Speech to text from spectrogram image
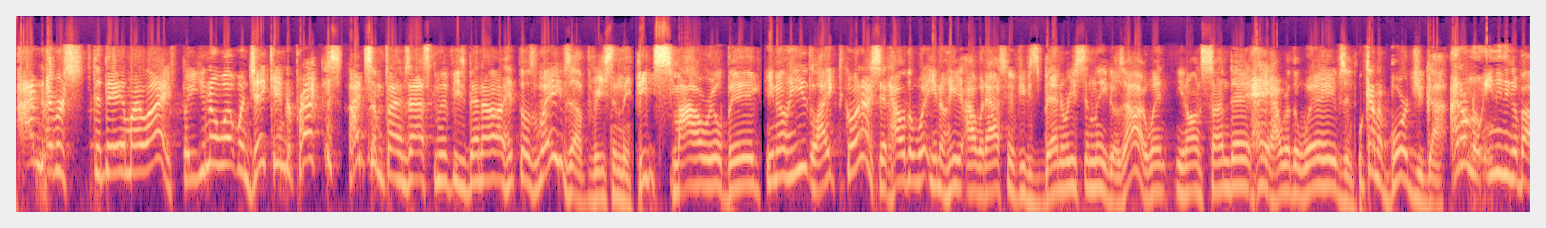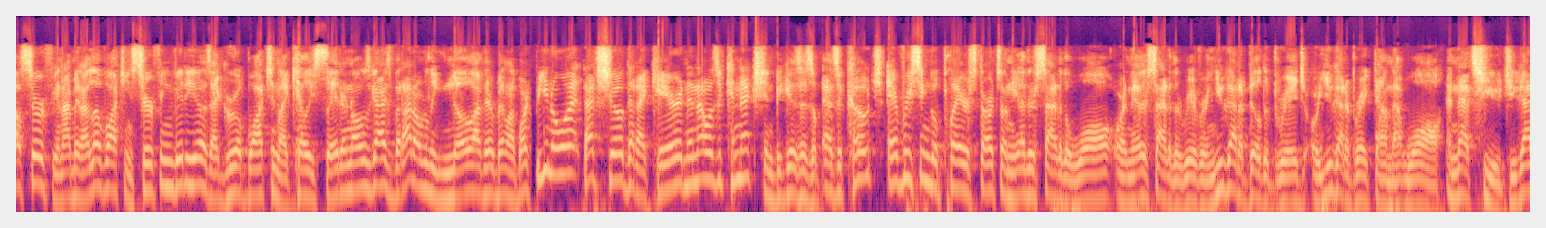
I've never surfed a day in my life, but you know what? When Jake came to practice, I'd sometimes ask him if he's been out and hit those waves up recently. He'd smile real big. You know, he liked going. I said, how the way, you know, he, I would ask him if he's been recently. He goes, oh, I went, you know, on Sunday. Hey, how were the waves? And what kind of board you got? I don't know anything about surfing. I mean, I love watching surfing videos. I grew up watching like Kelly Slater and all those guys, but I don't really know. I've never been on a board. But you know what? That showed that I cared. And that was a connection because as a, as a coach, every single player starts on the other side of the wall or on the other side of the river. And you got to build a bridge or you got to break down that wall. And that's huge. You got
